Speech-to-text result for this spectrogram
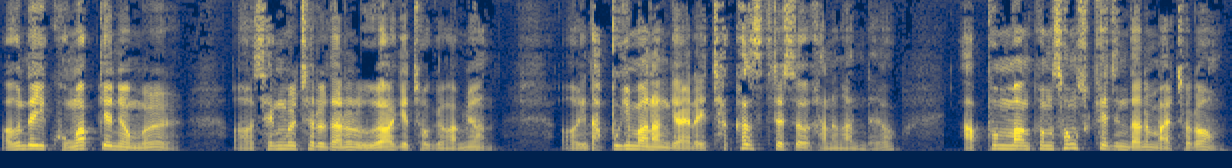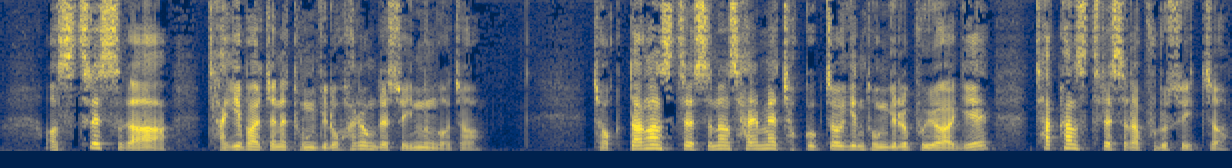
아 근데 이 공학 개념을 어, 생물체를 다루는 의학에 적용하면 어, 이 나쁘기만 한 게 아니라 이 착한 스트레스가 가능한데요. 아픈 만큼 성숙해진다는 말처럼 어, 스트레스가 자기 발전의 동기로 활용될 수 있는 거죠. 적당한 스트레스는 삶의 적극적인 동기를 부여하기에 착한 스트레스라 부를 수 있죠.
